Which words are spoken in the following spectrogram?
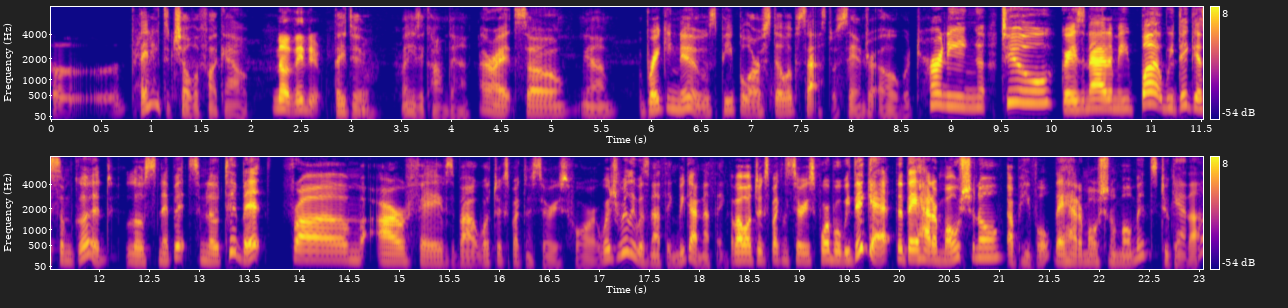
her? back? They need to chill the fuck out. No, they do. They do. They need to calm down. All right. So, yeah. Breaking news people are still obsessed with Sandra Oh returning to Grey's Anatomy, but we did get some good little snippets, some little tidbits from our faves about what to expect in series four, which really was nothing. We got nothing about what to expect in series four, but we did get that they had emotional upheaval. They had emotional moments together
